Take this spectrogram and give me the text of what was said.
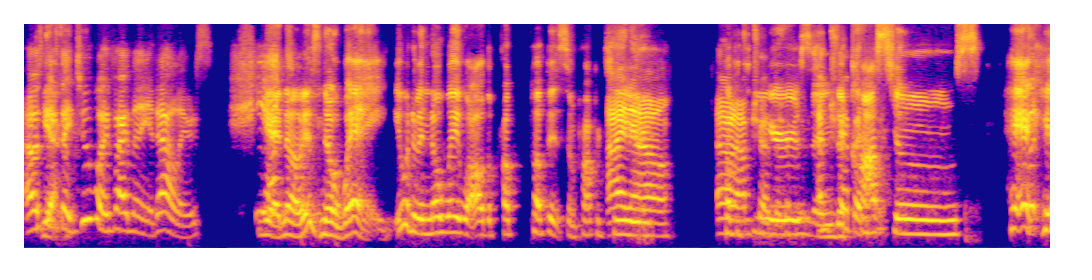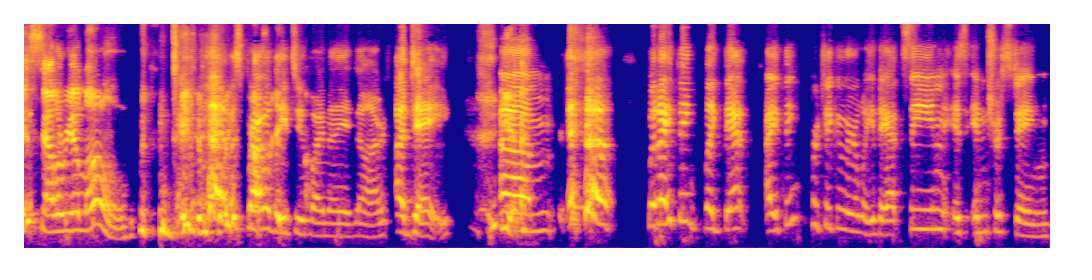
I was yeah. gonna say 2.5 million dollars. Yeah, no, it's no way. It would have been no way with all the pu- puppets and puppeteers. I know. Oh, puppeteers and the costumes. Heck, but, his salary alone. it was probably two point million dollars a day. Yeah. Um, but I think like that. I think particularly that scene is interesting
